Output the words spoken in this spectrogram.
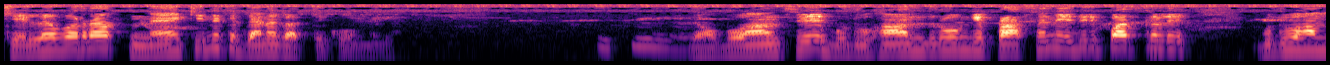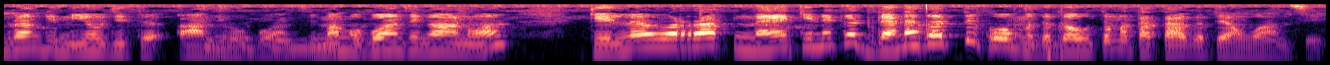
කෙලවරක් නැහැ කියන එක දැනගත්තේ කොහොමද? දැන් ඔබ වහන්සේ බුදුහාමුදුරන්ගේ ප්‍රශ්න ඉදිරිපත් කළේ බුදුහාමුදුරන්ගේ නියෝජිත ආන්දර ඔබ වහන්සේ. මම ඔබ වහන්සේ ගන්නවා කෙලවරක් නැහැ කියන එක දැනගත්තේ කොහොමද? ගෞතම තථාගතයන් වහන්සේ.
